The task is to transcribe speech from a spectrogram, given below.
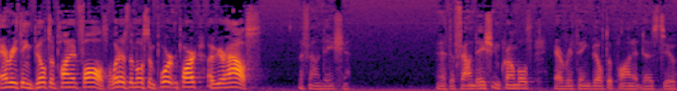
everything built upon it falls. What is the most important part of your house? The foundation. And if the foundation crumbles, everything built upon it does too.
